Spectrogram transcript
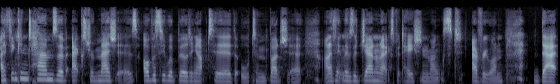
I think in terms of extra measures, obviously we're building up to the autumn budget, and I think there's a general expectation amongst everyone that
